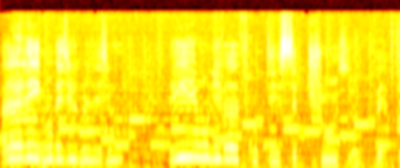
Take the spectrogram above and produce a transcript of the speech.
Allez, mon bisou, mon bisou. Et on y va affronter cette chose verte.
